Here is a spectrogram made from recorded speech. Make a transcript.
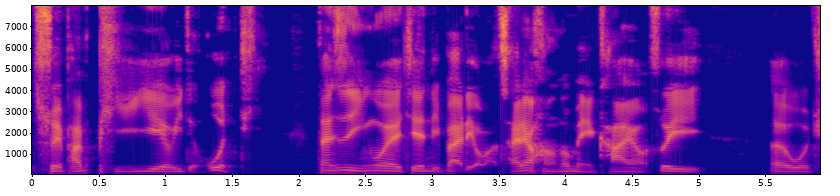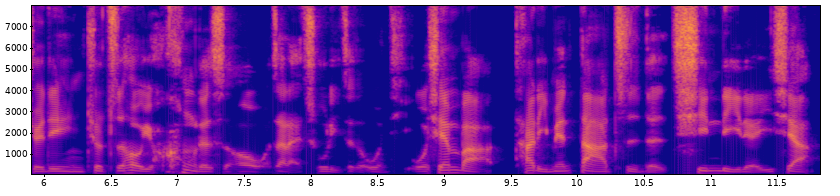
水盘皮也有一点问题。但是因为今天礼拜六嘛，材料行都没开哦，所以呃，我决定就之后有空的时候我再来处理这个问题。我先把它里面大致的清理了一下，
